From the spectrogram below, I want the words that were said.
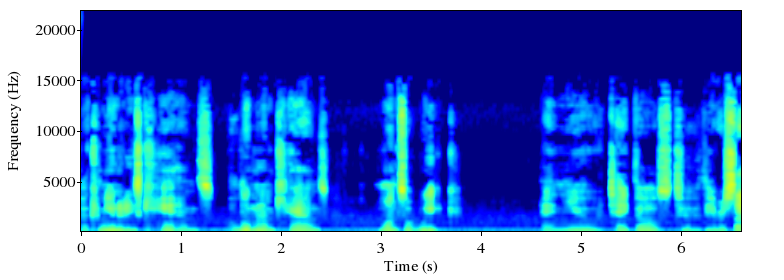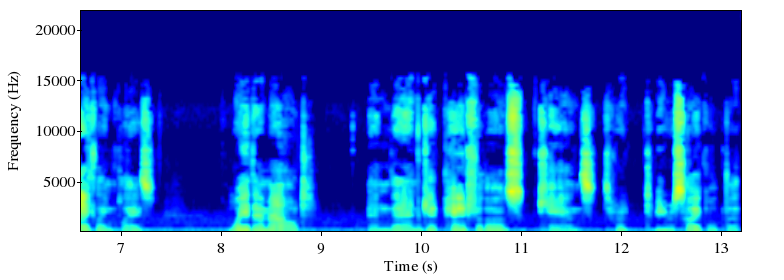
a community's cans, aluminum cans, once a week? and you take those to the recycling place, weigh them out, and then get paid for those cans to, to be recycled, that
